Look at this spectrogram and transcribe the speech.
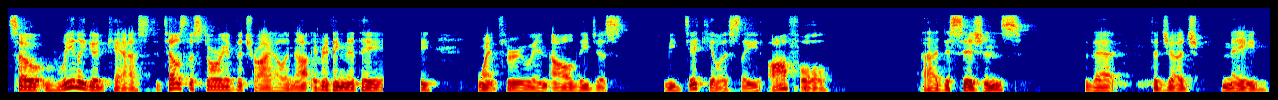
so really good cast. It tells the story of the trial and everything that they went through and all the just ridiculously awful uh, decisions that the judge made.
